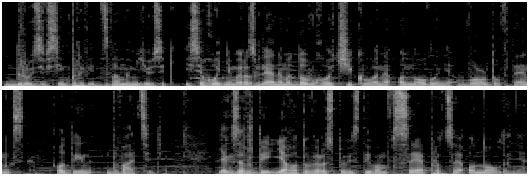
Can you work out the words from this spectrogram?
Друзі, всім привіт! З вами Мюзік, і сьогодні ми розглянемо довгоочікуване оновлення World of Tanks 1.20. Як завжди, я готовий розповісти вам все про це оновлення,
